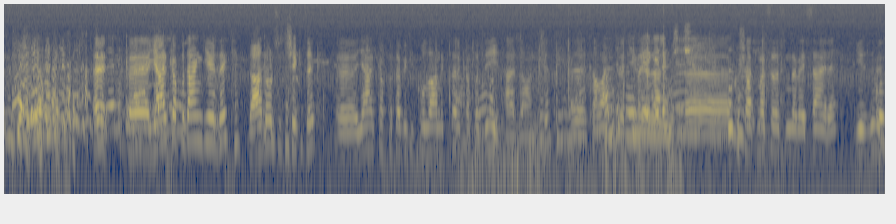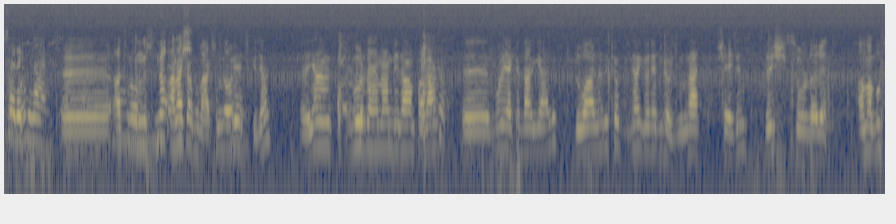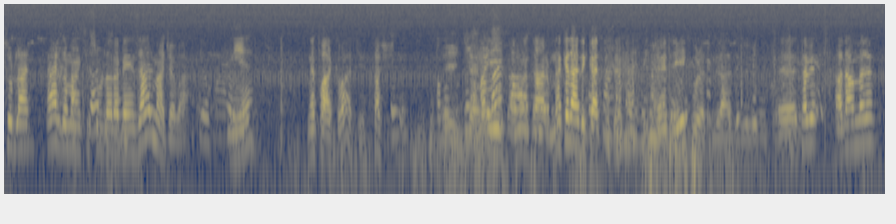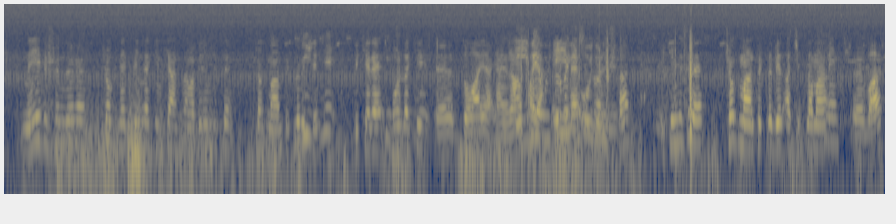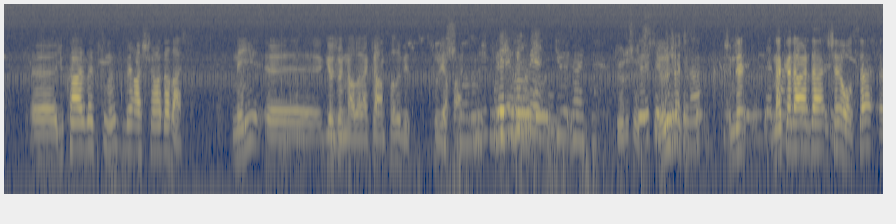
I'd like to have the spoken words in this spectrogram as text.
Evet, e, yer kapıdan girdik. Daha doğrusu çıktık. E, yer kapı tabii ki kullandıkları kapı değil her zaman için. E, savaş sırasında ya da e, kuşatma sırasında vesaire gizli bir kapı. E, aslında onun üstünde ana kapı var. Şimdi oraya çıkacağız. E, yalnız burada hemen bir rampadan e, buraya kadar geldik. Duvarları çok güzel görebiliyoruz. Bunlar şehrin dış surları. Ama bu surlar her zamanki surlara benzer mi acaba? Niye? Ne farkı var ki? Taş işte. Ama eğik, aman tanrım ne kadar dikkatlisin. evet eğik burası birazcık. Ee, Tabi adamların neyi düşündüğünü çok net bilmek imkansız ama birincisi çok mantıklı bir şey. Bir kere buradaki e, doğaya yani rampaya eğime uydurmuşlar. İkincisi de çok mantıklı bir açıklama e, var. E, yukarıdasınız ve aşağıdalar. Neyi e, göz önüne alarak rampalı bir sur yaparsınız? Görüş açısı. Görüş açısı. Şimdi ne kadar da şey olsa e,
